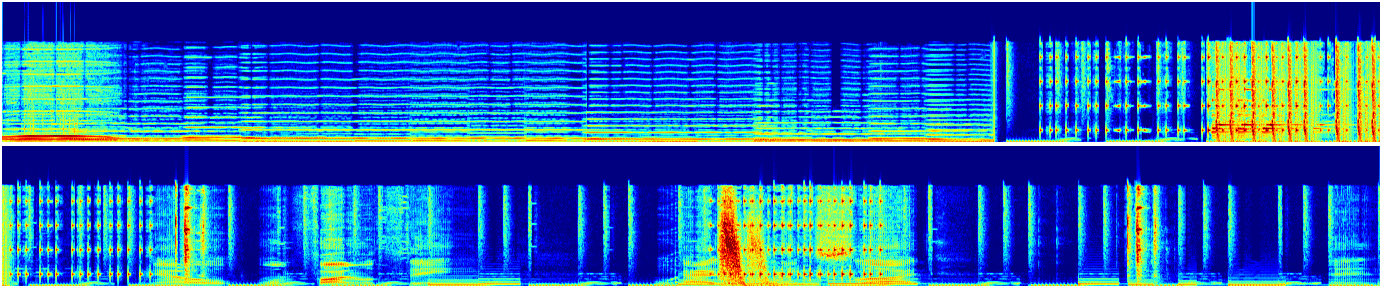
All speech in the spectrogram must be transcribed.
Now, one final thing. We'll add a wing slot. And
